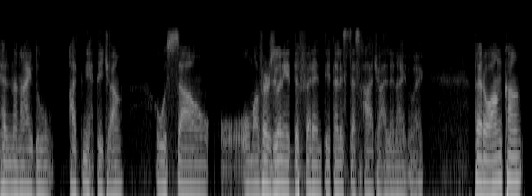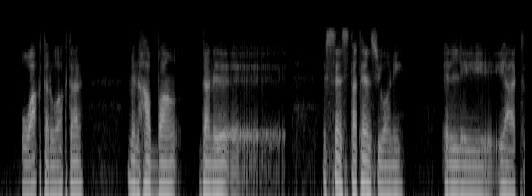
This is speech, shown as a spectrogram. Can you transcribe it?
kellna ngħidu għadnieh diġà u issa huma verżjonijiet differenti tal-istess ħaġa ħalli ngħidu hekk. Però anka u aktar u aktar minħabba dan is-sens ta' tensjoni illi jgħat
